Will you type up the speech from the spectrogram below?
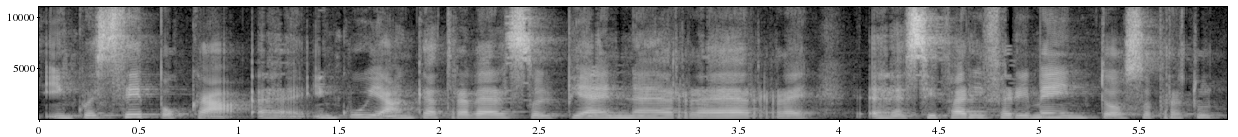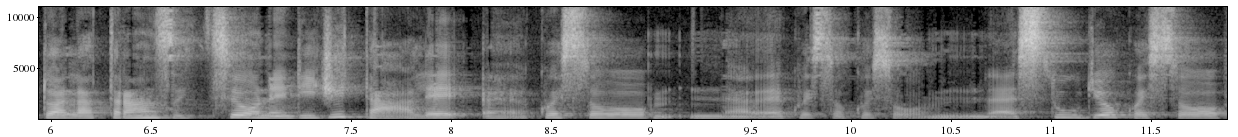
in quest'epoca eh, in cui anche attraverso il PNRR eh, si fa riferimento soprattutto alla transizione digitale, eh, questo, mh, mm, questo, questo mh, mm, studio, questo,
